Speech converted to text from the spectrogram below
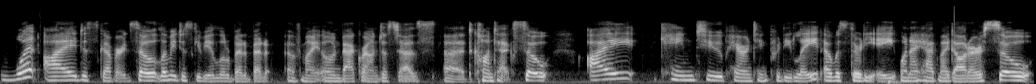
what I discovered, so let me just give you a little bit of, of my own background just as uh, context. So I came to parenting pretty late. I was 38 when I had my daughter. So,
